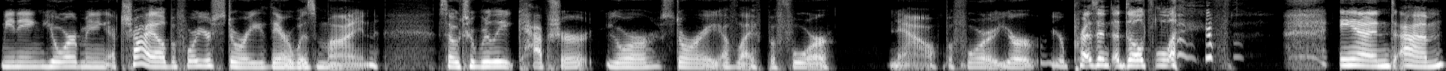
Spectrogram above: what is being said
meaning your, meaning a child, before your story, there was mine. So to really capture your story of life before now, before your your present adult life. and um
